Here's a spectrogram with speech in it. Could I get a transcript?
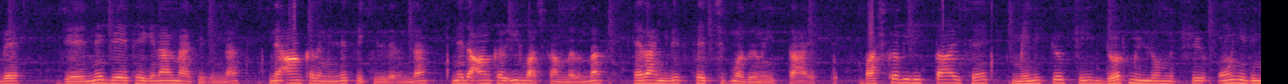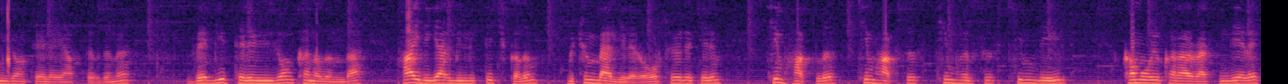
ve ne CHP Genel Merkezi'nden ne Ankara milletvekillerinden ne de Ankara il başkanlarından herhangi bir ses çıkmadığını iddia etti. Başka bir iddia ise Melih Gökçek'i 4 milyonluk kişi 17 milyon TL yaptırdığını ve bir televizyon kanalında haydi gel birlikte çıkalım bütün belgeleri ortaya dökelim kim haklı kim haksız kim hırsız kim değil kamuoyu karar versin diyerek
